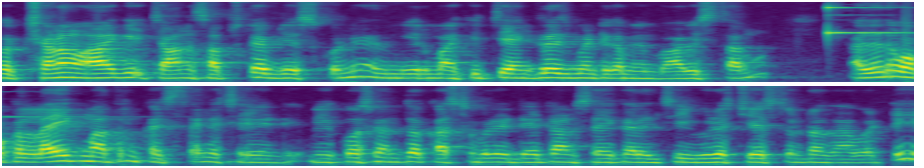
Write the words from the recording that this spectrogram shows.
ఒక క్షణం ఆగి ఛానల్ సబ్స్క్రైబ్ చేసుకోండి. అది మీరు మాకు ఇచ్చే ఎంకరేజ్మెంట్గా మేము భావిస్తాము. అదే ఒక లైక్ మాత్రం ఖచ్చితంగా చేయండి. మీకోసం ఎంతో కష్టపడి డేటాను సేకరించి వీడియోస్ చేస్తుంటాం కాబట్టి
